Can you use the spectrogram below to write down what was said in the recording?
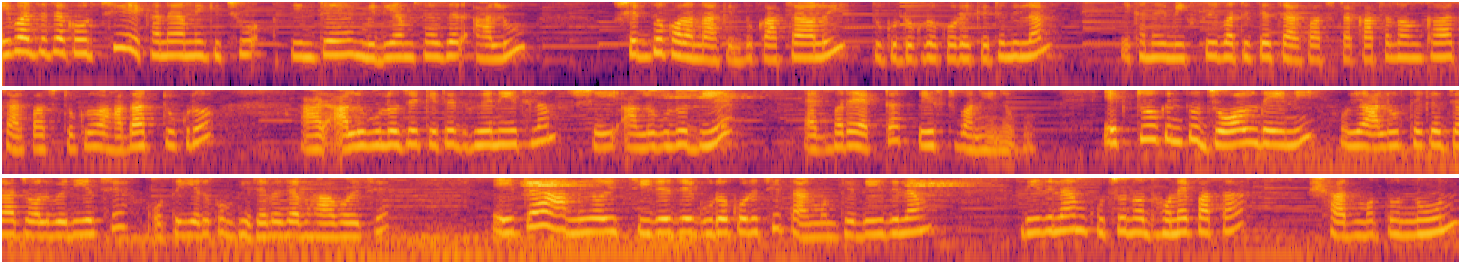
এইবার যেটা করছি, এখানে আমি কিছু তিনটে মিডিয়াম সাইজের আলু সেদ্ধ করা না, কিন্তু কাঁচা আলুই টুকরো টুকরো করে কেটে নিলাম। এখানে মিক্সির বাটিতে চার পাঁচটা কাঁচা লঙ্কা, চার পাঁচ টুকরো আদার টুকরো, আর আলুগুলো যে কেটে ধুয়ে নিয়েছিলাম, সেই আলুগুলো দিয়ে একবারে একটা পেস্ট বানিয়ে নেব। একটুও কিন্তু জল দেয়নি ওই আলুর থেকে যা জল বেরিয়েছে, ওতেই এরকম ভেজা ভেজা ভাব হয়েছে। এইটা আমি ওই চিড়ে যে গুঁড়ো করেছি তার মধ্যে দিয়ে দিলাম। দিয়ে দিলাম কুচনো ধনে পাতা, স্বাদ মতো নুন,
